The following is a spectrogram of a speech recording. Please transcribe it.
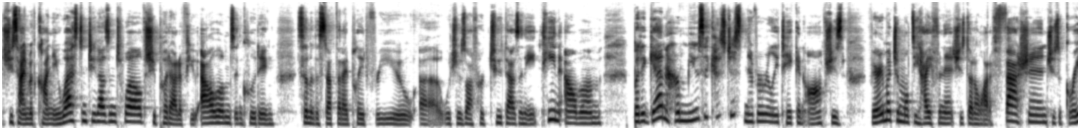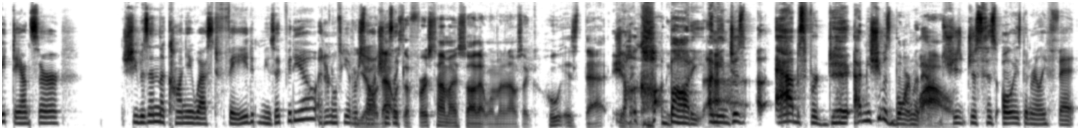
She signed with Kanye West in 2012. She put out a few albums, including some of the stuff that I played for you, uh, which was off her 2018 album. But again, her music has just never really taken off. She's very much a multi hyphenate. She's done a lot of fashion. She's a great dancer. She was in the Kanye West Fade music video. I don't know if you ever saw it. She that was was like the first time I saw that woman, and I was like, "Who is that?" body. I mean, just uh, abs for days. I mean, she was born with abs. She just has always been really fit.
